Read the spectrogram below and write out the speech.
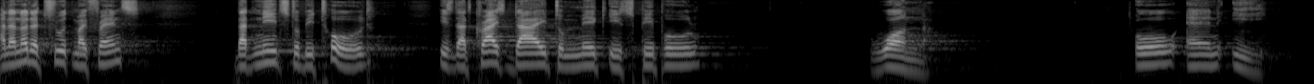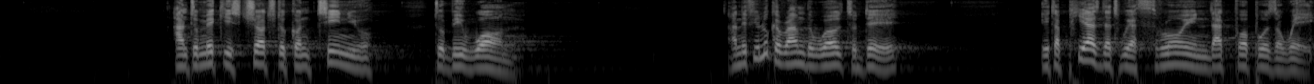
And another truth, my friends, that needs to be told is that Christ died to make his people one. O N E. And to make his church to continue to be one. And if you look around the world today, it appears that we are throwing that purpose away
